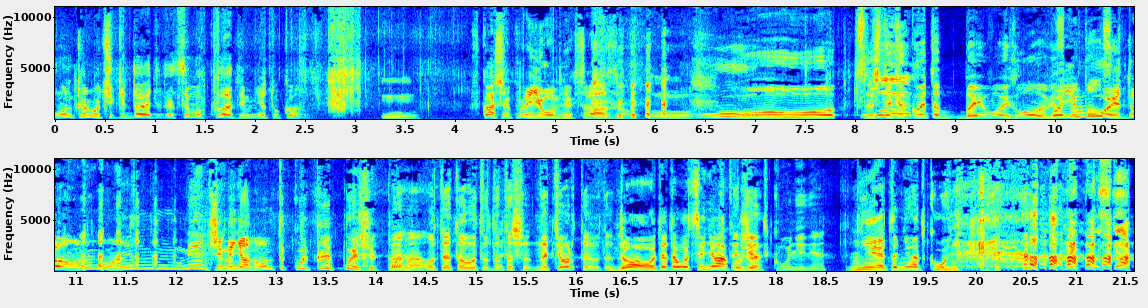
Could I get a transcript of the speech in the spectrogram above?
Он, короче, кидает этот самокат, и мне только в кашеприемник сразу. о. О, слышь, ты какой-то боевой попался. Боевой, да, он, он меньше меня, но он такой крепышек, понял? Ага, вот это вот, вот это что, натертое вот это? Да, вот это вот синяк это уже. не от куни, не? Не, это не от куни. Просто,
